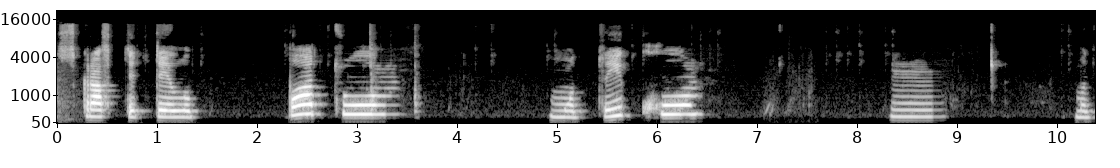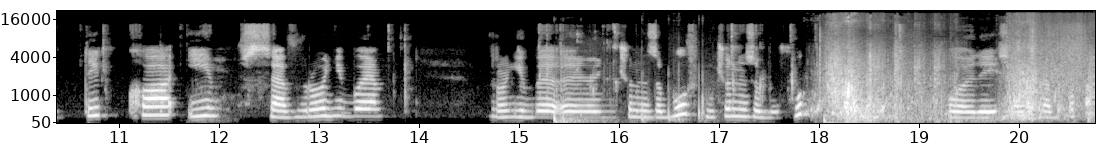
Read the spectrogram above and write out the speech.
скрафтити лопату, мотику. Мотика і все. Вроді би. Вроді би е, нічого не забув, нічого не забув. Оп. Ой, дивіться, треба отак.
